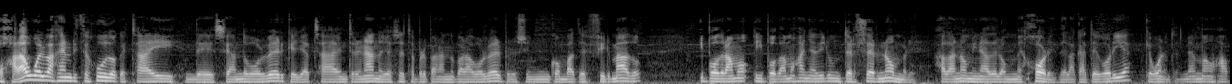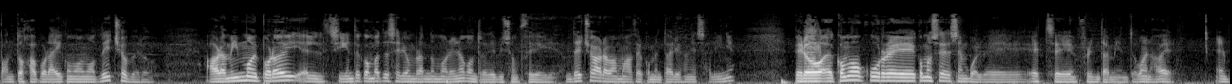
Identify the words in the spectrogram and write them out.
Ojalá vuelva Henry Cejudo, que está ahí deseando volver, que ya está entrenando, ya se está preparando para volver, pero sin un combate firmado. Y, podamos, y podamos añadir un tercer nombre a la nómina de los mejores de la categoría. Que bueno, tendremos a Pantoja por ahí, como hemos dicho, pero ahora mismo y por hoy el siguiente combate sería un Brandon Moreno contra Davison Figueiredo. De hecho, ahora vamos a hacer comentarios en esa línea. Pero, eh, ¿cómo ocurre, cómo se desenvuelve este enfrentamiento? Bueno, a ver, el-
